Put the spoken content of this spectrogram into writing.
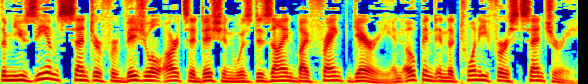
The museum's Center for Visual Arts addition was designed by Frank Gehry and opened in the 21st century.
